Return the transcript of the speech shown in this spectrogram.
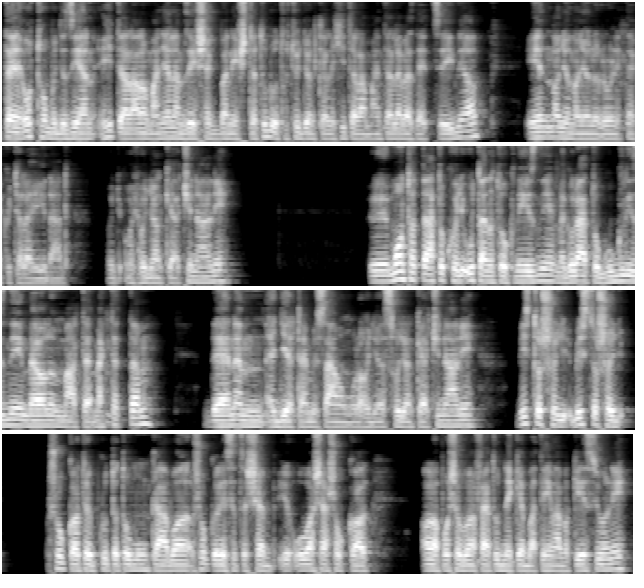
te otthon vagy az ilyen hitelállomány elemzésekben, és te tudod, hogy hogyan kell egy hitelállományt elevezni egy cégnél, én nagyon-nagyon örülnék neki, hogyha leírád, hogy, hogy hogyan kell csinálni. Mondhattátok, hogy utána tudok nézni, meg rátok googlizni, mert már te megtettem, de nem egyértelmű számomra, hogy ezt hogyan kell csinálni. Biztos, hogy, biztos, hogy sokkal több kutató munkával, sokkal részletesebb olvasásokkal alaposabban fel tudnék ebbe a témába készülni,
